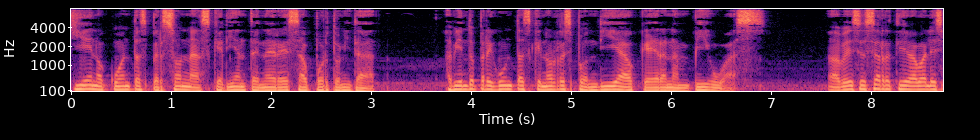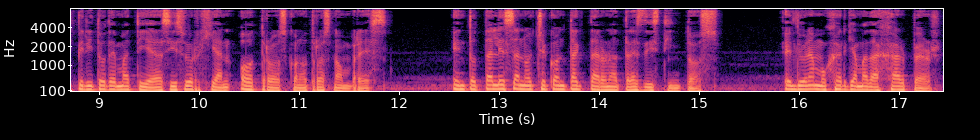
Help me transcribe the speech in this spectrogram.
¿Quién o cuántas personas querían tener esa oportunidad? habiendo preguntas que no respondía o que eran ambiguas. A veces se retiraba el espíritu de Matías y surgían otros con otros nombres. En total esa noche contactaron a tres distintos. El de una mujer llamada Harper,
